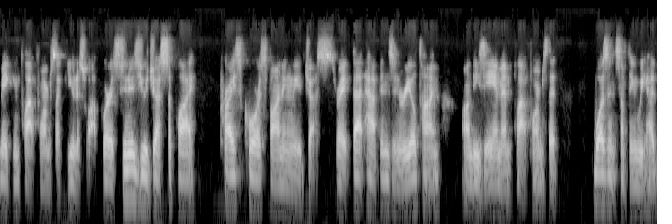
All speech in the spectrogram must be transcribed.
making platforms like Uniswap, where as soon as you adjust supply, price correspondingly adjusts, right? That happens in real time on these AMM platforms that wasn't something we had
